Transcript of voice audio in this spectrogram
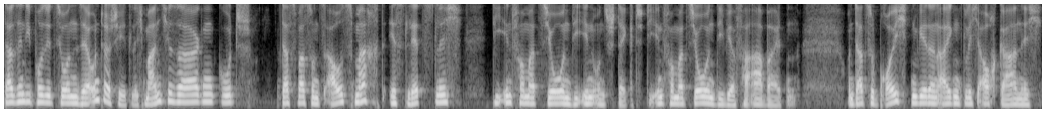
Da sind die Positionen sehr unterschiedlich. Manche sagen, gut, das, was uns ausmacht, ist letztlich die Information, die in uns steckt, die Information, die wir verarbeiten. Und dazu bräuchten wir dann eigentlich auch gar nicht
